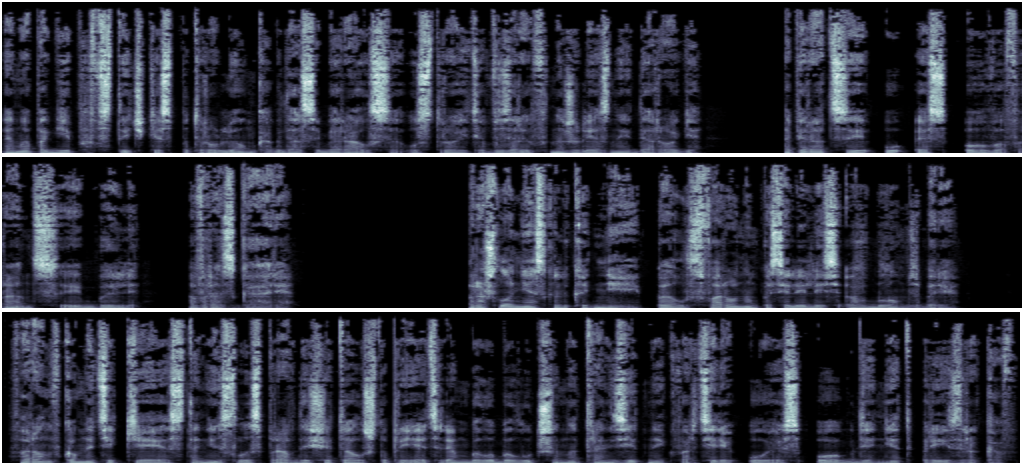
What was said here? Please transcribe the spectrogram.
Эмма погиб в стычке с патрулем, когда собирался устроить взрыв на железной дороге. Операции УСО во Франции были в разгаре. Прошло несколько дней. Пэл с Фароном поселились в Бломсбери. Фарон в комнате Кея Станислас, правда, считал, что приятелям было бы лучше на транзитной квартире УСО, где нет призраков.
